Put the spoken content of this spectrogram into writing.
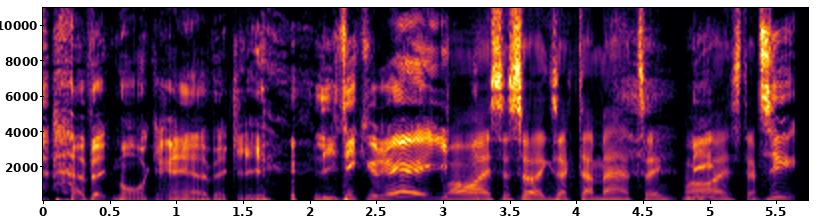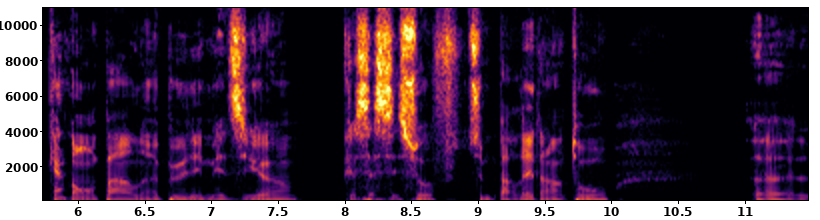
avec mon grain, avec les, les écureuils. Ouais, ouais, c'est ça, exactement, tu sais. Ouais, ouais, c'était. tu sais, quand on parle un peu des médias, que ça s'essouffle, tu me parlais tantôt, euh,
